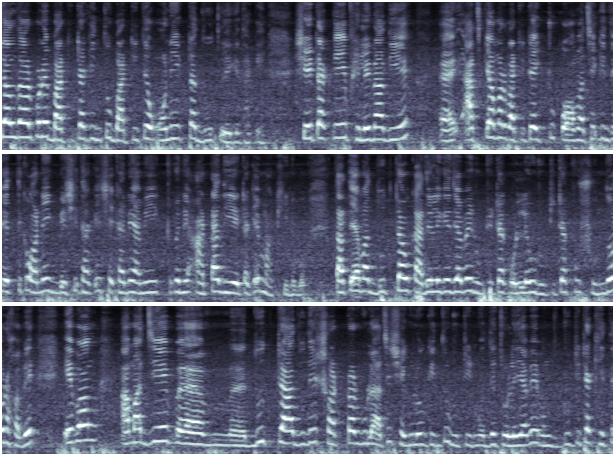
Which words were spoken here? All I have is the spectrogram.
জাল দেওয়ার পরে বাটিটা কিন্তু বাটিতে অনেকটা দুধ লেগে থাকে। সেটাকে ফেলে না দিয়ে আজকে আমার বাটিটা একটু কম আছে, কিন্তু এর থেকে অনেক বেশি থাকে, সেখানে আমি একটুখানি আটা দিয়ে এটাকে মাখিয়ে নেব। তাতে আমার দুধটাও কাজে লেগে যাবে, রুটিটা করলেও রুটিটা খুব সুন্দর হবে। এবং আমার যে দুধটা, দুধের শর্টটরগুলো আছে, সেগুলোও কিন্তু রুটির মধ্যে চলে যাবে এবং রুটিটা খেতে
